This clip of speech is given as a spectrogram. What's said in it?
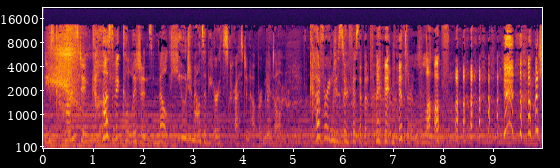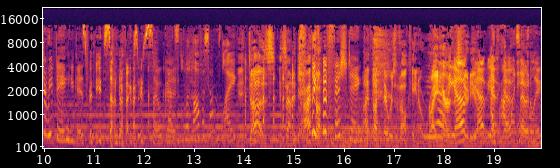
These constant cosmic collisions melt huge amounts of the Earth's crust and upper mantle, covering the surface of the planet with lava. How much are we paying you guys for these sound effects? They're so good. That's good. what lava sounds like. It does. It sounded. I Like thought. a fish tank. I thought there was a volcano right Yeah, here in yep, the studio. Yep, yep, brought yep, one in. totally.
